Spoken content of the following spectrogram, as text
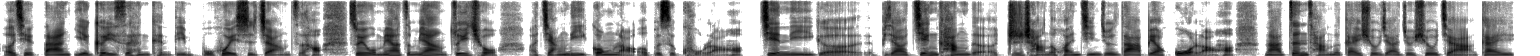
而且答案也可以是很肯定，不会是这样子哈。所以我们要怎么样追求啊奖励功劳而不是苦劳哈？建立一个比较健康的职场的环境，就是大家不要过劳哈。那正常的该休假就休假，该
